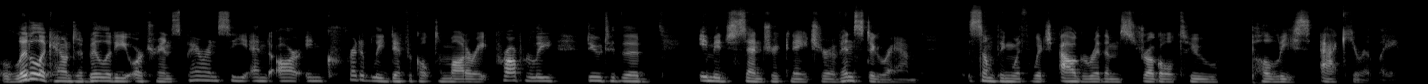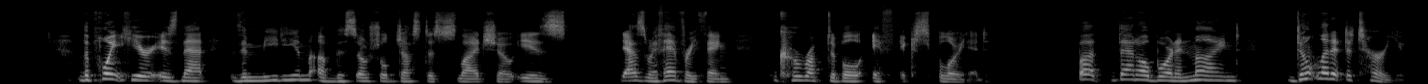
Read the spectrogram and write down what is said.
little accountability or transparency and are incredibly difficult to moderate properly due to the image centric nature of Instagram, something with which algorithms struggle to police accurately. The point here is that the medium of the social justice slideshow is, as with everything, corruptible if exploited. But that all borne in mind, don't let it deter you,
